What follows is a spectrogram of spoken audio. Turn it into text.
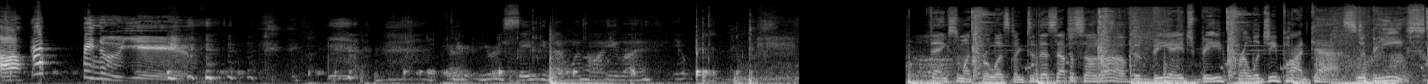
a happy new year. You you were saving that one, huh, Eli? Thanks so much for listening to this episode of the BHB Trilogy Podcast with Beast,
